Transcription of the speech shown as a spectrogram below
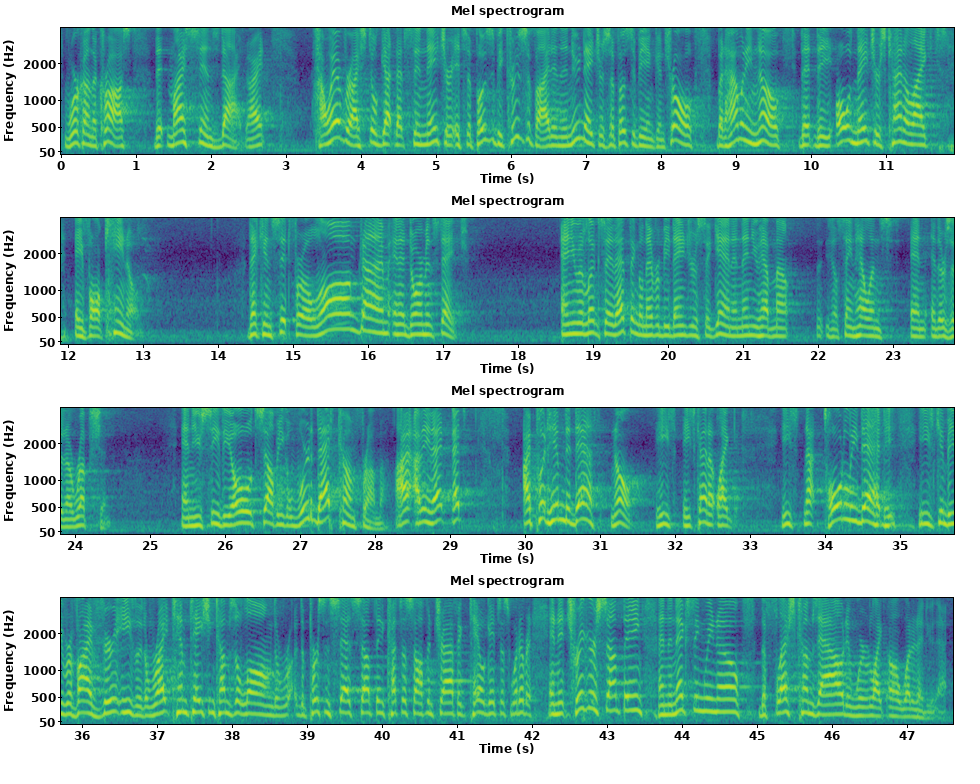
work on the cross, that my sins died, right? However, I still got that sin nature. It's supposed to be crucified, and the new nature is supposed to be in control. But how many know that the old nature is kind of like a volcano that can sit for a long time in a dormant stage? And you would look and say, that thing will never be dangerous again. And then you have Mount, you know, St. Helens, and, and there's an eruption. And you see the old self, and you go, where did that come from? I, I mean, that, that, I put him to death. No, he's, he's kind of like, He's not totally dead. He, he can be revived very easily. The right temptation comes along. The, the person says something, cuts us off in traffic, tailgates us, whatever, and it triggers something. And the next thing we know, the flesh comes out, and we're like, oh, why did I do that?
